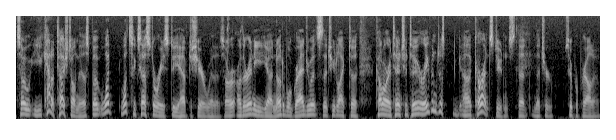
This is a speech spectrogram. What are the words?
So you kind of touched on this, but what, what success stories do you have to share with us? Are, are there any uh, notable graduates that you'd like to call our attention to, or even just uh, current students that, that you're super proud of?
